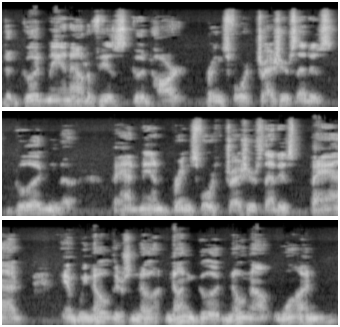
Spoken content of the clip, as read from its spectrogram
the good man out of his good heart brings forth treasures that is good, and the bad man brings forth treasures that is bad. And we know there's no, none good, no, not one.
